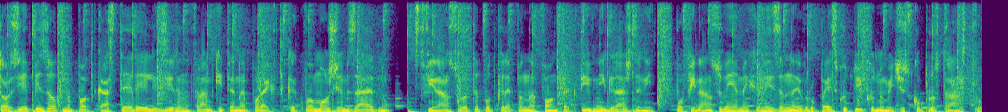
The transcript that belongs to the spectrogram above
Този епизод на подкаста е реализиран в рамките на проект Какво можем заедно финансовата подкрепа на фонд Активни граждани по финансовия механизъм на Европейското економическо пространство.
